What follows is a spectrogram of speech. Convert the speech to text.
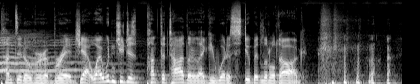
punted over a bridge. Yeah, why wouldn't you just punt the toddler like you would a stupid little dog?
